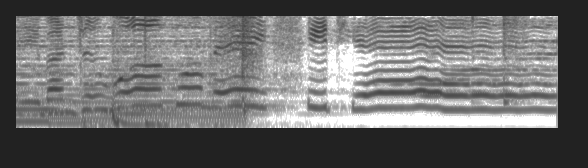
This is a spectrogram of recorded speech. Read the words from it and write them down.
陪伴着我过每一天。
